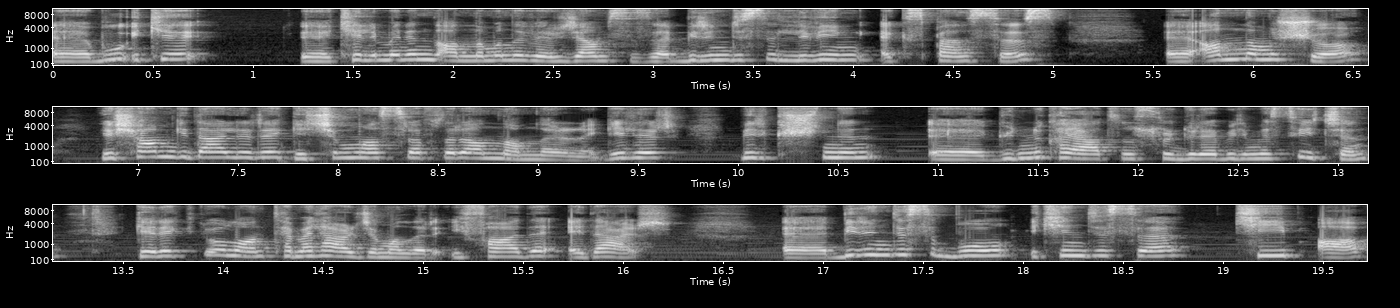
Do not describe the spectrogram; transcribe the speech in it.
e, bu iki e, kelimenin de anlamını vereceğim size. Birincisi living expenses. E, anlamı şu, yaşam giderleri, geçim masrafları anlamlarına gelir. Bir kişinin e, günlük hayatını sürdürebilmesi için gerekli olan temel harcamaları ifade eder. E, birincisi bu, ikincisi keep up,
